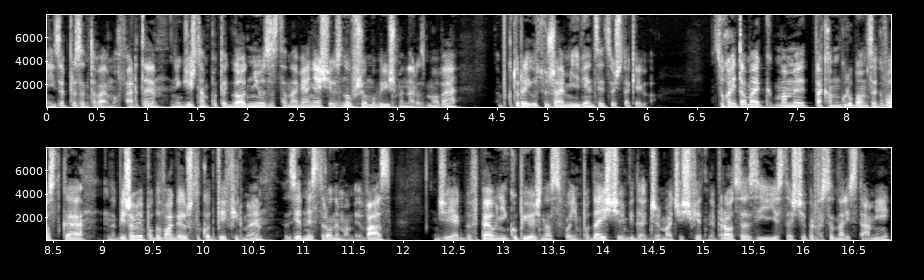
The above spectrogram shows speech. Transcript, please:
i zaprezentowałem ofertę. Gdzieś tam po tygodniu zastanawiania się znów się umówiliśmy na rozmowę, w której usłyszałem mniej więcej coś takiego. Słuchaj, Tomek, mamy taką grubą zagwozdkę. Bierzemy pod uwagę już tylko dwie firmy. Z jednej strony mamy Was, gdzie jakby w pełni kupiłeś nas swoim podejściem, widać, że macie świetny proces i jesteście profesjonalistami.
